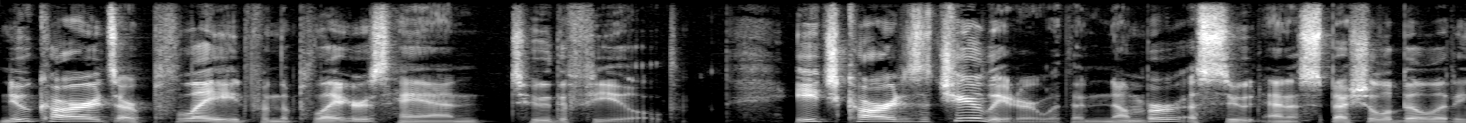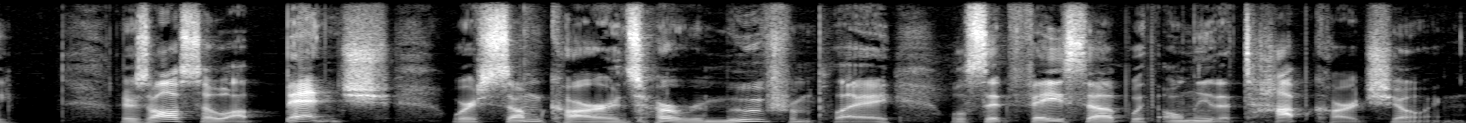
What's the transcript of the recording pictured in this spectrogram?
New cards are played from the player's hand to the field. Each card is a cheerleader with a number, a suit, and a special ability. There's also a bench where some cards are removed from play, will sit face up with only the top card showing.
